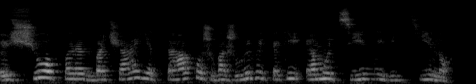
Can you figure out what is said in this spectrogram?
е, що передбачає також важливий такий емоційний відтінок,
